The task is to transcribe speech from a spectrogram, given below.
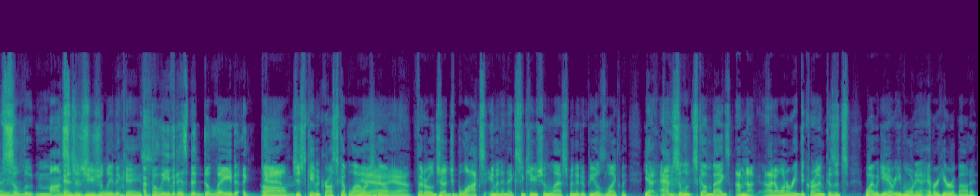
absolute monsters. As is usually the case. I believe it has been delayed again. Oh, just came across a couple hours Yeah, ago. yeah. Federal judge blocks imminent execution. Last minute appeals likely. Yeah, absolute scumbags. I'm not. I don't want to read the crime because it's. Why would you ever even want to ever hear about it?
